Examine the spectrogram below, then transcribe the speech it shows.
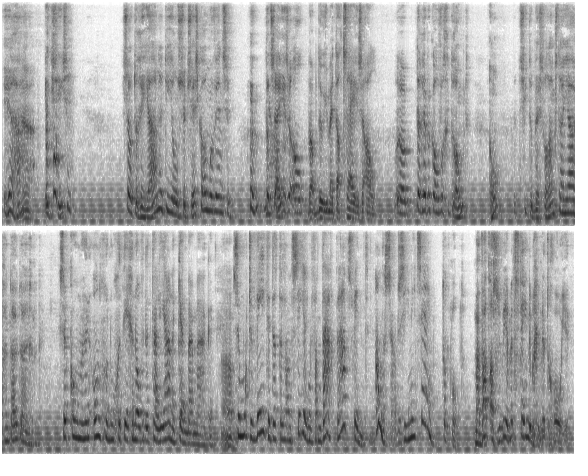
Ja, ik zie ze. Sauterianen die ons succes komen wensen. Dat zeiden ze al. Wat bedoel je met dat zeiden ze al? Nou, daar heb ik over gedroomd. Oh? Het ziet er best wel angstaanjagend uit eigenlijk. Ze komen hun ongenoegen tegenover de Italianen kenbaar maken. Ah. Ze moeten weten dat de lancering vandaag plaatsvindt. Anders zouden ze hier niet zijn. Dat klopt. Maar wat als ze weer met stenen beginnen te gooien?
